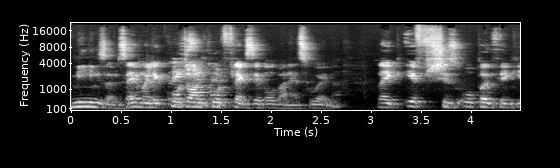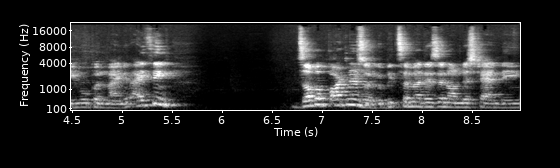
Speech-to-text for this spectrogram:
मिनिङ्सहरू छ है मैले कोट अन कोट फ्लेक्सिबल भनेको छु होइन like if she's open thinking open minded I think जब पार्टनर्सहरूको बिचमा there's an understanding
